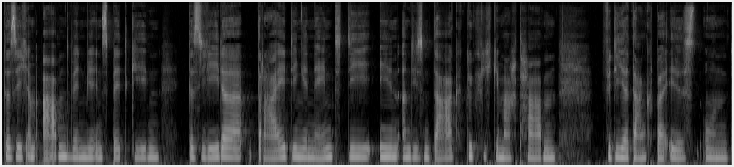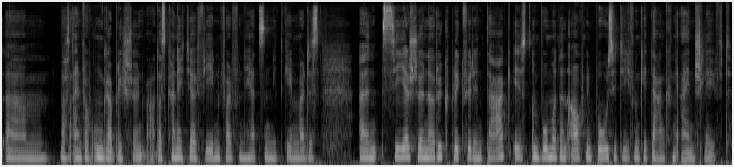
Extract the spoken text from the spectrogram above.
dass ich am Abend, wenn wir ins Bett gehen, dass jeder drei Dinge nennt, die ihn an diesem Tag glücklich gemacht haben, für die er dankbar ist und ähm, was einfach unglaublich schön war. Das kann ich dir auf jeden Fall von Herzen mitgeben, weil das ein sehr schöner Rückblick für den Tag ist und wo man dann auch mit positiven Gedanken einschläft.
